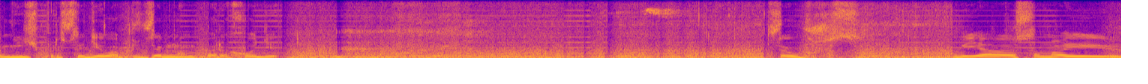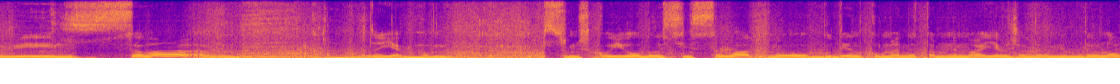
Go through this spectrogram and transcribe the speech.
Ніч просиділа в підземному переході. Це ужас. Я сама із села, ну якби з Сумської області, з села, ну будинку в мене там немає вже давним-давно.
